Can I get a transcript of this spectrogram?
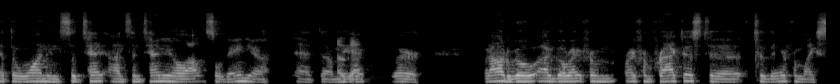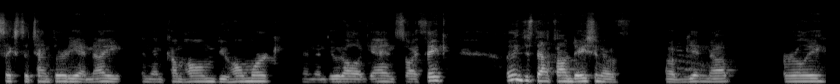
at the one in Centen- on Centennial out in Sylvania at um, Okay. where. But I would go. I'd go right from right from practice to to there from like six to ten thirty at night, and then come home, do homework, and then do it all again. So I think, I think just that foundation of of getting up early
